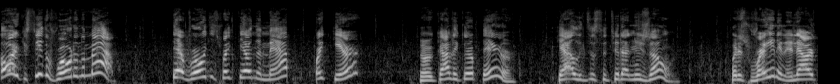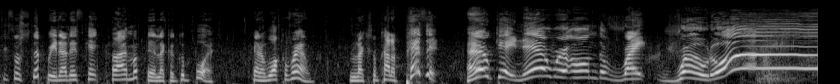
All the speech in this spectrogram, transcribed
Oh, I can see the road on the map. That road is right there on the map, right there. So I gotta go up there. Yeah, it leads us into that new zone. But it's raining and now everything's so slippery and I just can't climb up there like a good boy. Gotta walk around like some kind of peasant. Okay, now we're on the right road. Oh!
